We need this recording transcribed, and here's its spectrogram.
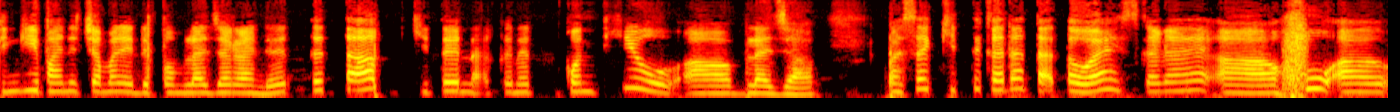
tinggi macam mana dia pembelajaran dia tetap kita nak kena continue uh, belajar. Pasal kita kadang tak tahu eh sekarang uh, who uh,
